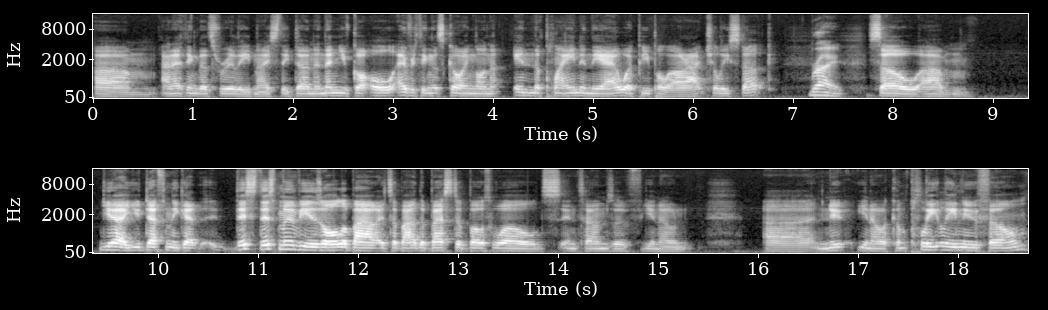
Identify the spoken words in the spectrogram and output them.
Um, and I think that's really nicely done. And then you've got all everything that's going on in the plane in the air where people are actually stuck. Right. So um, yeah, you definitely get this. This movie is all about. It's about the best of both worlds in terms of you know, uh, new you know a completely new film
